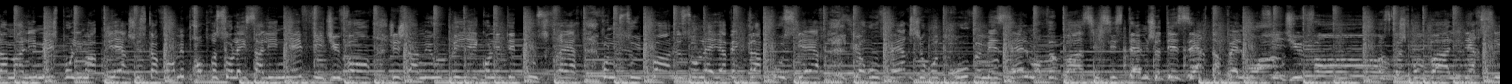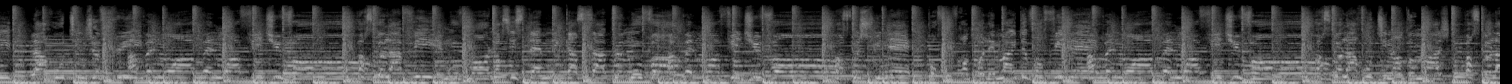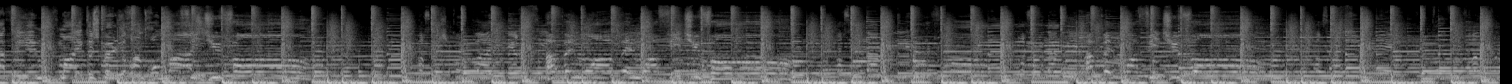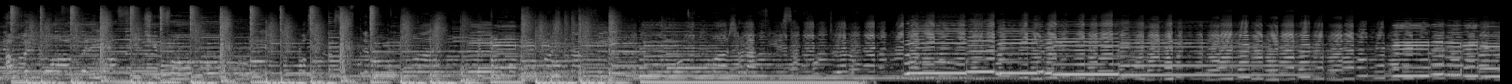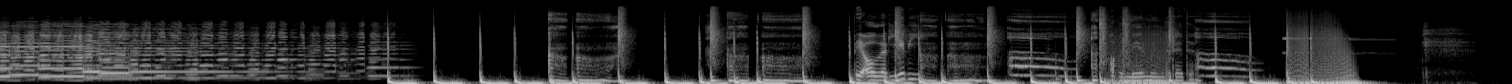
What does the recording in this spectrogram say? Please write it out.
Lame allumée. Je polis ma pierre jusqu'à voir mes propres soleils s'aligner. Fille du vent, j'ai jamais oublié qu'on était tous frères, qu'on ne souille pas le soleil avec la poussière. Cœur ouvert, je retrouve mes ailes, m'en veux pas si le système je déserte. Appelle-moi fille du vent, parce que je combats l'inertie, la routine je fuis. Appelle-moi, appelle-moi fille du vent, parce que la vie est mouvement, leur système n'est qu'un stable mouvant. Appelle-moi fille du vent, parce que je suis né pour vivre entre les mailles de vos filets. Appelle-moi, du vent, parce que la routine endommage, parce que la vie est mouvement et que je veux lui rendre hommage. Du vent. Bei aller Liebe. Aber wir müssen reden.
